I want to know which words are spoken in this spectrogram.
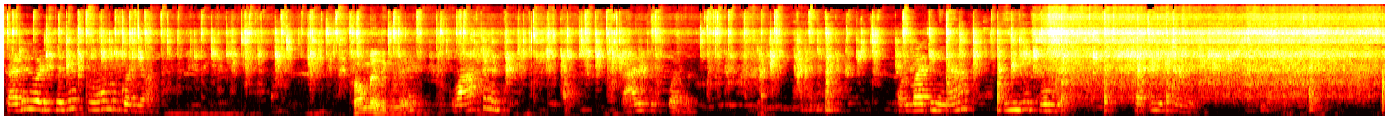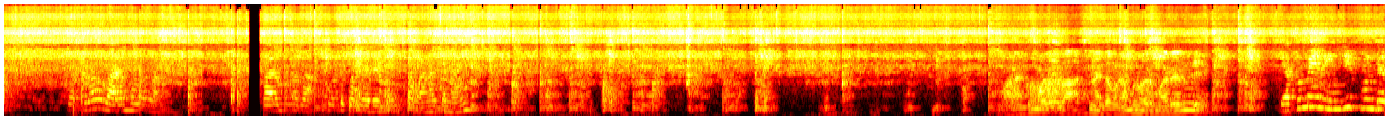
கடுகு வடிச்சது சோம்பு கொஞ்சம். சோம்பு எதுக்குது வாசனை. தாளிப்பு போடுறது. அப்புறம் பார்த்தீங்கன்னா இஞ்சி பூண்டு. தட்டி வச்சது. அப்புறம் வரமிளகா. வரமிளகா போட்டு கொஞ்சம் ரெண்டு நிமிஷம் வணக்கணும். வணக்கம் போதே வாசனை கவனம்னு வர மாதிரி இருக்கு. எப்பவுமே இஞ்சி பூண்டு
